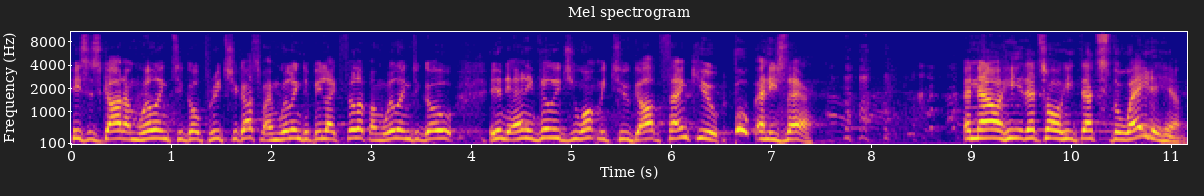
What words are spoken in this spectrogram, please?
He says, God, I'm willing to go preach the gospel. I'm willing to be like Philip. I'm willing to go into any village you want me to. God, thank you. Boop, and he's there. And now he, that's all he, that's the way to him.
